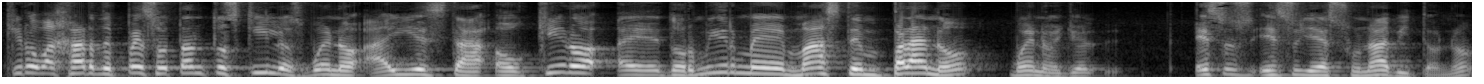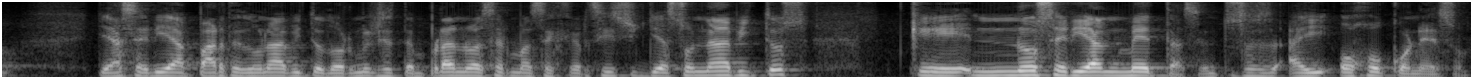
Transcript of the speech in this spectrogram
quiero bajar de peso tantos kilos, bueno, ahí está, o quiero eh, dormirme más temprano, bueno, yo, eso, eso ya es un hábito, ¿no? Ya sería parte de un hábito dormirse temprano, hacer más ejercicio, ya son hábitos que no serían metas. Entonces ahí ojo con eso.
